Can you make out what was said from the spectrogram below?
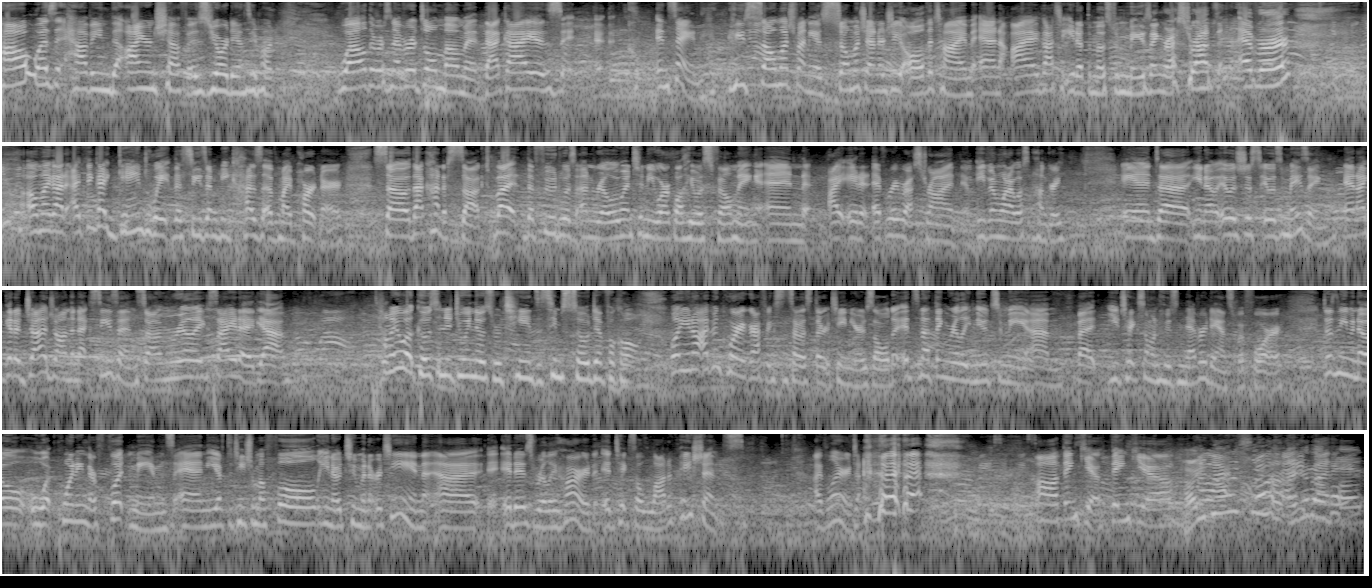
how was it having the Iron Chef as your dancing partner? Well, there was never a dull moment. That guy is uh, insane. He's so much fun. He has so much energy all the time, and I got to eat at the most amazing restaurants ever. Oh my god, I think I gained weight this season because of my partner. So that kind of sucked, but the food was unreal. We went to New York while he was filming, and I ate at every restaurant, even when I wasn't hungry. And uh, you know, it was just it was amazing. And I get a judge on the next season, so I'm really excited. Yeah. Tell me what goes into doing those routines. It seems so difficult. Well, you know, I've been choreographing since I was 13 years old. It's nothing really new to me, um, but you take someone who's never danced before, doesn't even know what pointing their foot means, and you have to teach them a full, you know, two-minute routine. Uh, it is really hard. It takes a lot of patience. I've learned. oh, thank you, thank you. How you doing, sweetheart? I get a hug.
